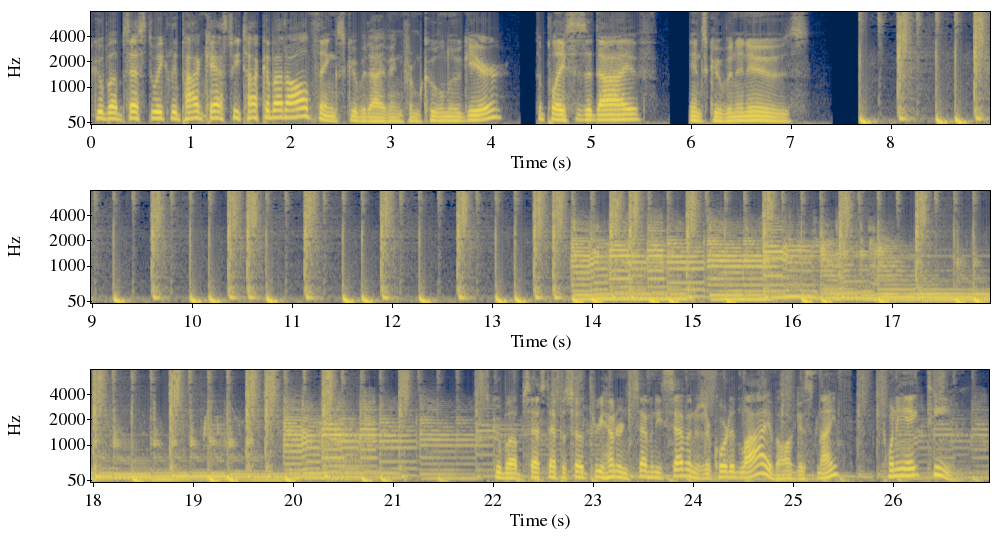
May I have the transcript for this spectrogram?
Scuba Obsessed Weekly Podcast, we talk about all things scuba diving from cool new gear to places to dive in scuba news. Scuba Obsessed episode 377 is recorded live August 9th, 2018.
